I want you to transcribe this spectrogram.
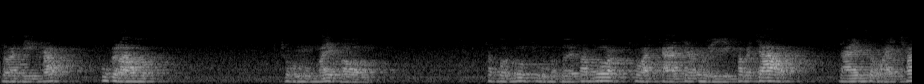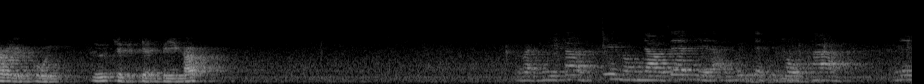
สวัสดีครับ พวกเราชมไม้ทองตำบลม่วงชูอำเภอท่าม่วงจังหวัดกาญจนบุรีข้าพเจ้านายสวัยช่างลืมกุลอายุ 77 ปีครับ สวัสดีค่ะชื่อนงยาวแจ้เจียอายุ 76 ค่ะเย้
